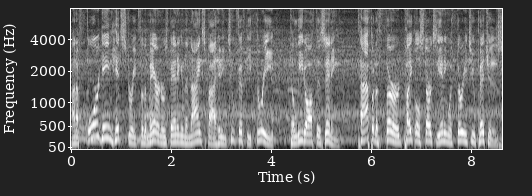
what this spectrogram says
on a four game hit streak for the Mariners, batting in the nine spot, hitting 253 to lead off this inning. Top of the third, Keuchel starts the inning with 32 pitches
